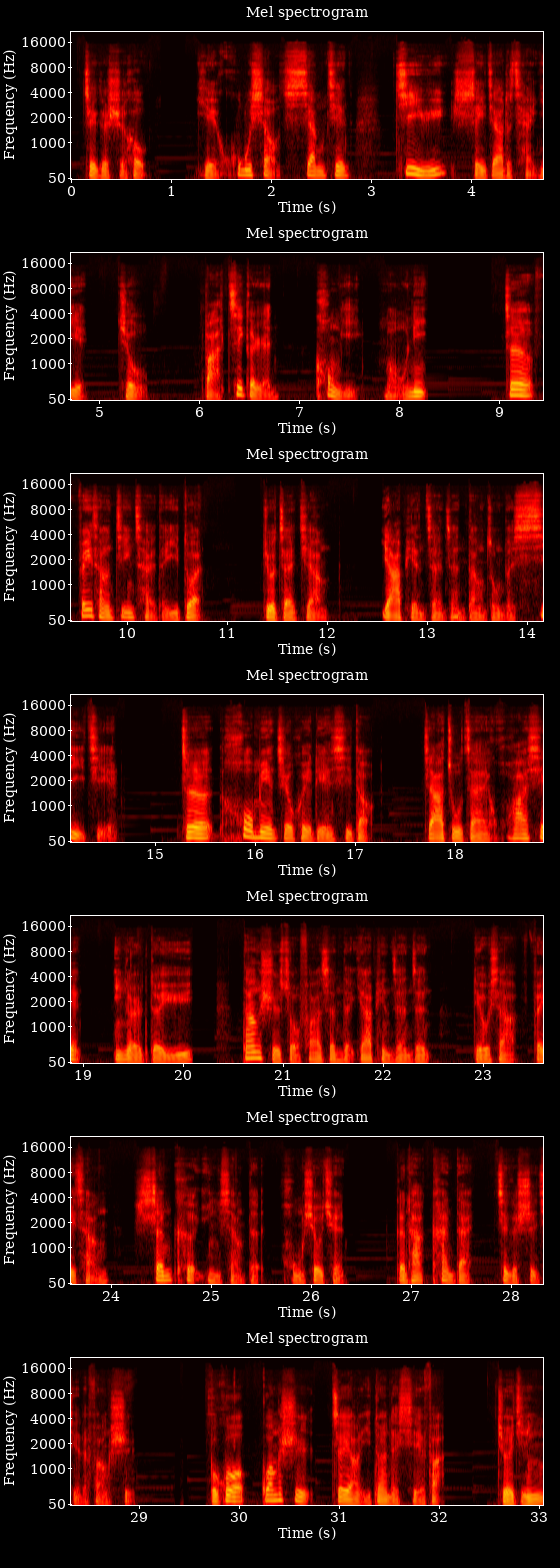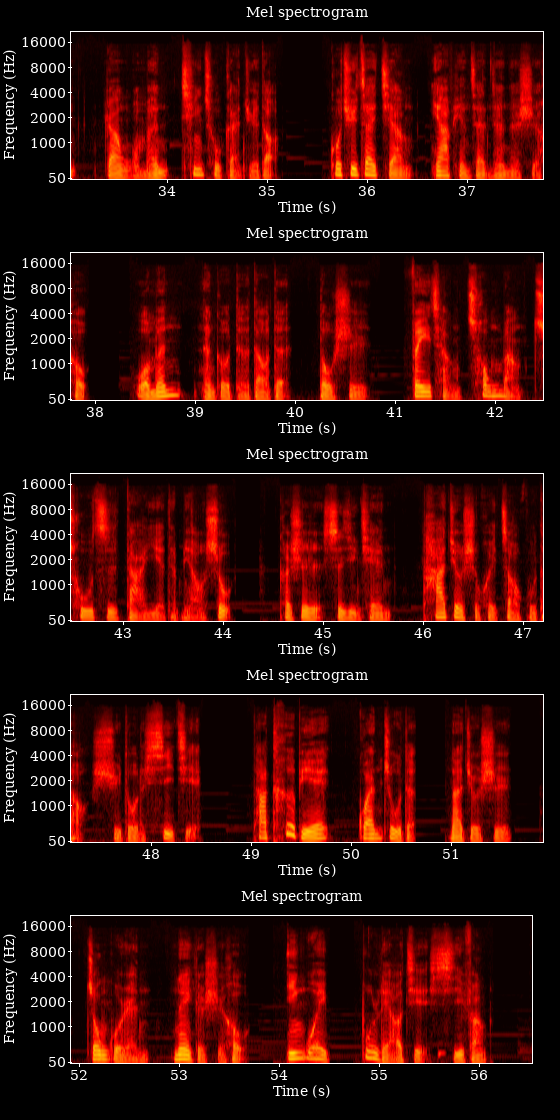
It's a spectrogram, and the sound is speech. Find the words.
这个时候也呼啸乡间，觊觎谁家的产业，就把这个人控以谋逆。这非常精彩的一段，就在讲。鸦片战争当中的细节，这后面就会联系到家住在花县，因而对于当时所发生的鸦片战争留下非常深刻印象的洪秀全，跟他看待这个世界的方式。不过，光是这样一段的写法，就已经让我们清楚感觉到，过去在讲鸦片战争的时候，我们能够得到的都是非常匆忙、粗枝大叶的描述。可是石景谦他就是会照顾到许多的细节，他特别关注的，那就是中国人那个时候因为不了解西方，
